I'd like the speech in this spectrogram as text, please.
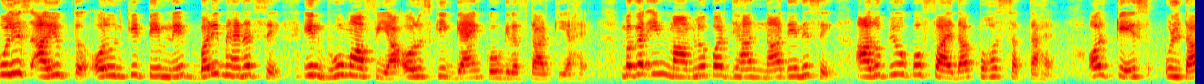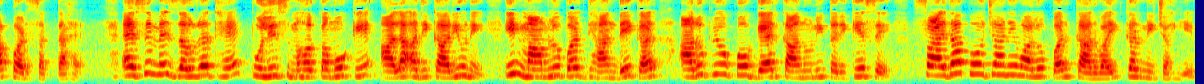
पुलिस आयुक्त और उनकी टीम ने बड़ी मेहनत से इन भूमाफिया और उसकी गैंग को गिरफ़्तार किया है। मगर इन मामलों पर ध्यान न देने से आरोपियों को फ़ायदा पहुँच सकता है और केस उल्टा पड़ सकता है। ऐसे में ज़रूरत है पुलिस महकमों के आला अधिकारियों ने इन मामलों पर ध्यान देकर आरोपियों को गैर कानूनी तरीके से फ़ायदा पहुँचाने वालों पर कार्रवाई करनी चाहिए।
